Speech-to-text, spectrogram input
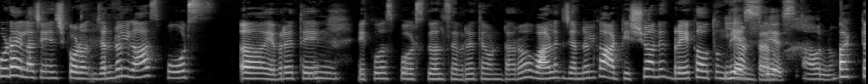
కూడా ఇలా చేయించుకోవడం జనరల్‌గా స్పోర్ట్స్ ఆహ్, ఎవరైతే హ్మ్. ఎక్కువ స్పోర్ట్స్ గర్ల్స్ ఎవరైతే ఉంటారో వాళ్ళకి జనరల్‌గా ఆ టిష్యూ అనేది బ్రేక్ అవుతుంది. అంటారు. But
